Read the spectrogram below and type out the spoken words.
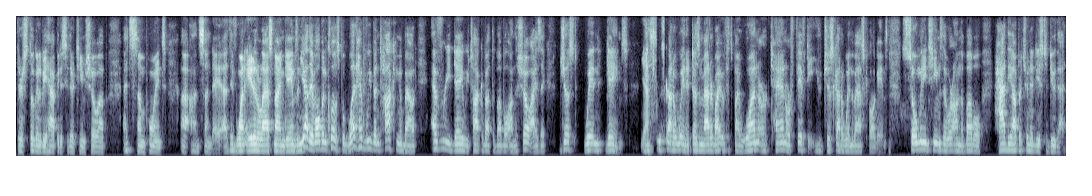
they're still going to be happy to see their team show up at some point uh, on Sunday. Uh, they've won eight of their last nine games, and yeah, they've all been close. But what have we been talking about every day? We talk about the bubble on the show, Isaac. Just win games Yes. You just got to win. It doesn't matter by if it's by one or 10 or 50. You just got to win the basketball games. So many teams that were on the bubble had the opportunities to do that.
